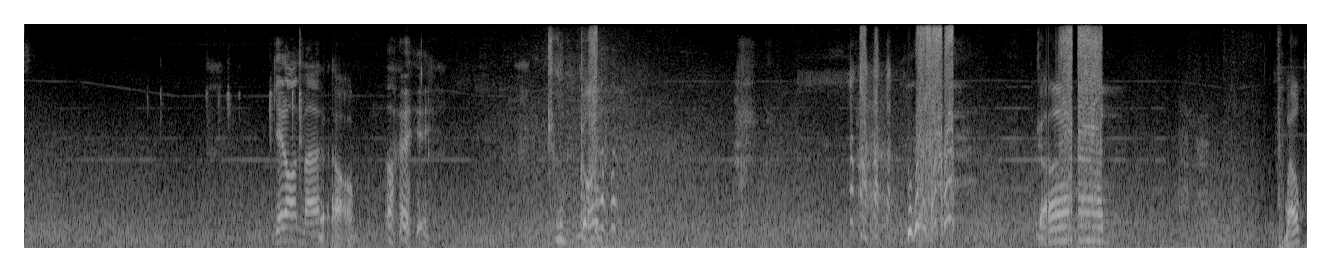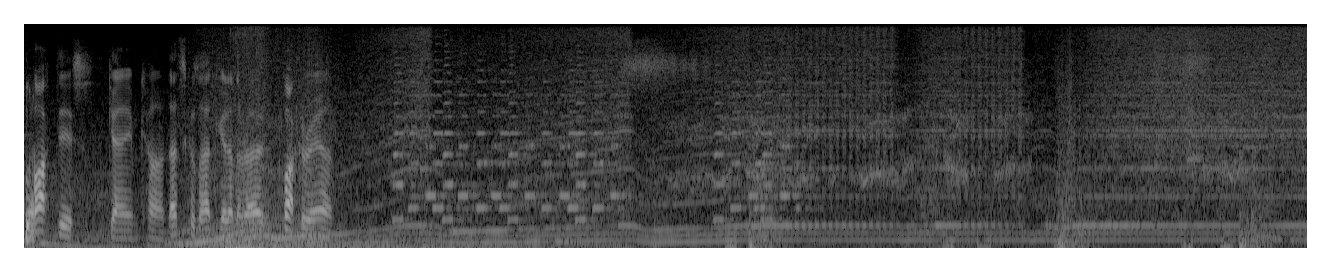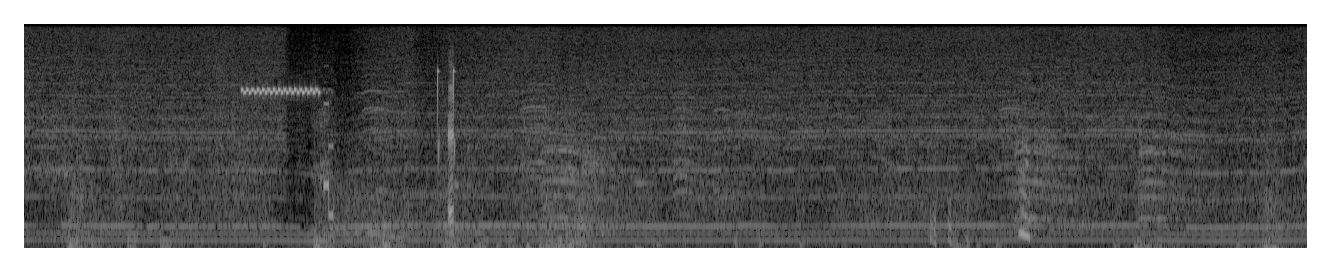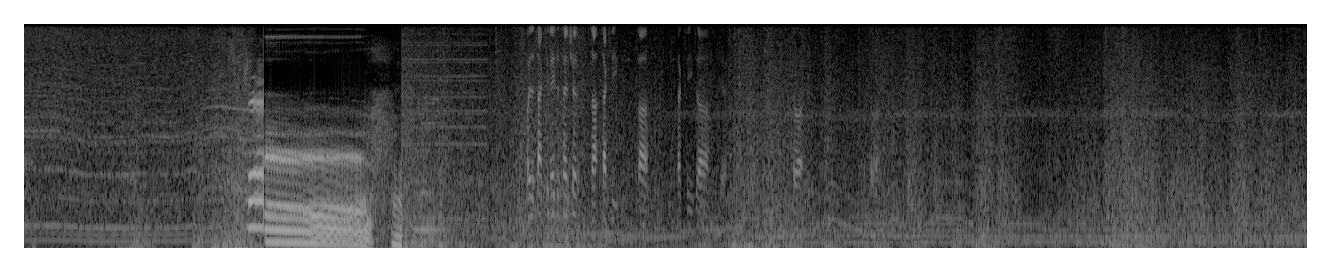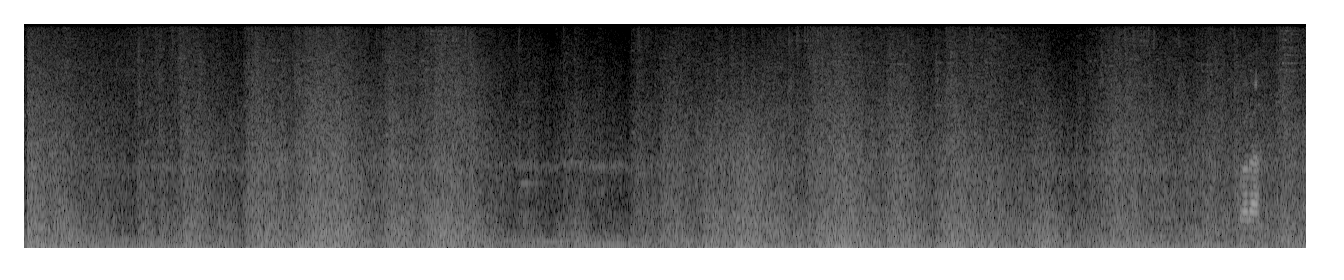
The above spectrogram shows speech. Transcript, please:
Get on, Mo. Oh, Good God. God. Well played. Fuck this game, cunt. That's because I had to get on the road. Fuck around. Right え?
